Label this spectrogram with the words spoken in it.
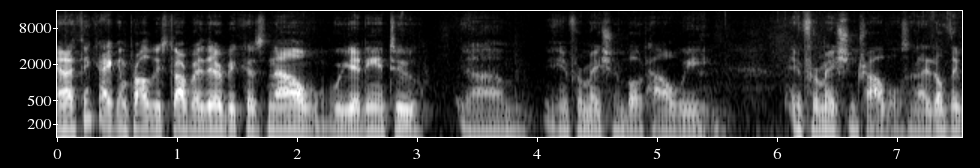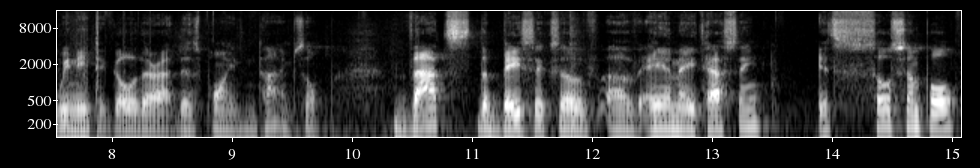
And I think I can probably start right there because now we're getting into um, information about how we information travels, and I don't think we need to go there at this point in time. So that's the basics of, of AMA testing. It's so simple,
